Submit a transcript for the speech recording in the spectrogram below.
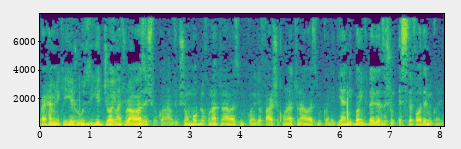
برای همینه که یه روزی یه جایی مجبورم عوضش بکنم. همونجور که شما مبل خونتون عوض می‌کنید یا فرش خونتون عوض می‌کنید یعنی با اینکه دارید ازشون استفاده می‌کنید.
